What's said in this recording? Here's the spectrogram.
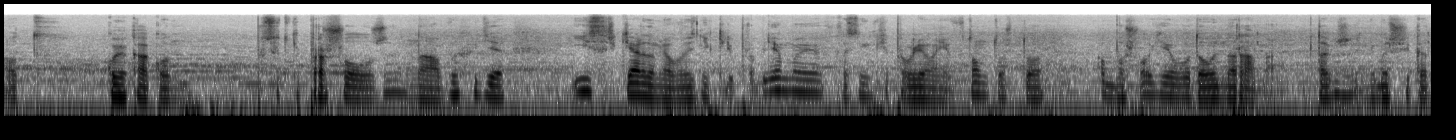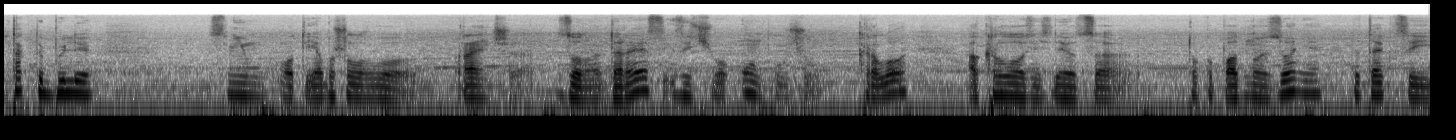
Вот кое-как он все-таки прошел уже на выходе, и с Риккардо у меня возникли проблемы. Возникли проблемы в том, то, что обошел я его довольно рано. Также небольшие контакты были с ним. Вот я обошел его раньше зоны ДРС, из-за чего он получил крыло, а крыло здесь дается только по одной зоне детекции,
